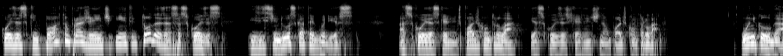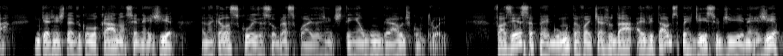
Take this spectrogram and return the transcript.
coisas que importam para a gente, e entre todas essas coisas, existem duas categorias: as coisas que a gente pode controlar e as coisas que a gente não pode controlar. O único lugar em que a gente deve colocar nossa energia é naquelas coisas sobre as quais a gente tem algum grau de controle. Fazer essa pergunta vai te ajudar a evitar o desperdício de energia,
